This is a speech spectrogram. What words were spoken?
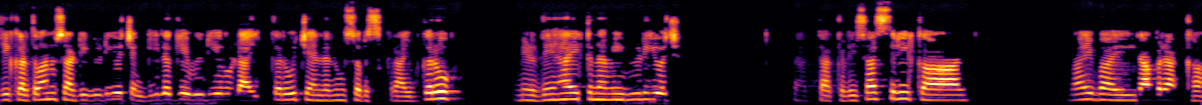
ਜੇਕਰ ਤੁਹਾਨੂੰ ਸਾਡੀ ਵੀਡੀਓ ਚੰਗੀ ਲੱਗੇ, ਵੀਡੀਓ ਨੂੰ ਲਾਈਕ ਕਰੋ, ਚੈਨਲ ਨੂੰ ਸਬਸਕ੍ਰਾਈਬ ਕਰੋ। ਮਿਲਦੇ ਹਾਂ ਇੱਕ ਨਵੀਂ ਵੀਡੀਓ 'ਚ। ਤਦ ਤੱਕ ਲਈ ਸਤਿ ਸ੍ਰੀ ਅਕਾਲ। ਬਾਏ ਬਾਏ ਰੱਬ ਰਾਖਾ।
